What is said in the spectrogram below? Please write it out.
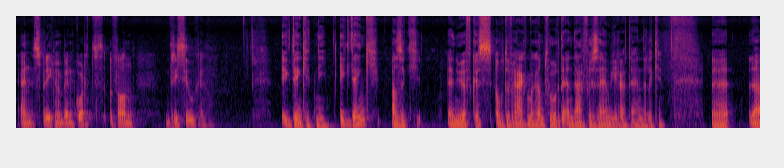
En spreek me binnenkort van Dries Silke. Ik denk het niet. Ik denk, als ik nu even op de vraag mag antwoorden, en daarvoor zijn we hier uiteindelijk. Hè. Uh, ja,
